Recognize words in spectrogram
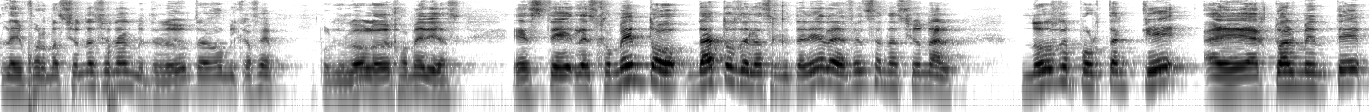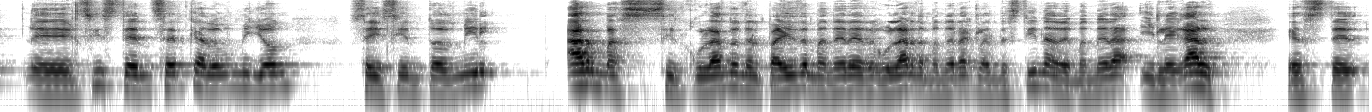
la información nacional, mientras yo trago mi café, porque luego lo dejo a medias, este, les comento, datos de la Secretaría de la Defensa Nacional nos reportan que eh, actualmente eh, existen cerca de un millón seiscientos mil armas circulando en el país de manera irregular, de manera clandestina, de manera ilegal. Este,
